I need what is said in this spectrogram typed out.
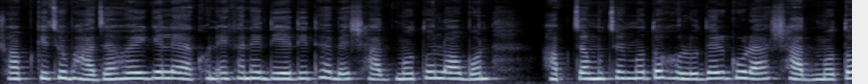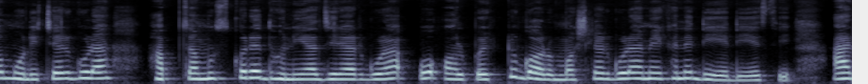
সব কিছু ভাজা হয়ে গেলে এখন এখানে দিয়ে দিতে হবে স্বাদ মতো লবণ হাফ চামচের মতো হলুদের গুঁড়া, স্বাদ মতো মরিচের গুঁড়া, হাফ চামচ করে ধনিয়া জিরার গুঁড়া ও অল্প একটু গরম মশলার গুঁড়া আমি এখানে দিয়ে দিয়েছি। আর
